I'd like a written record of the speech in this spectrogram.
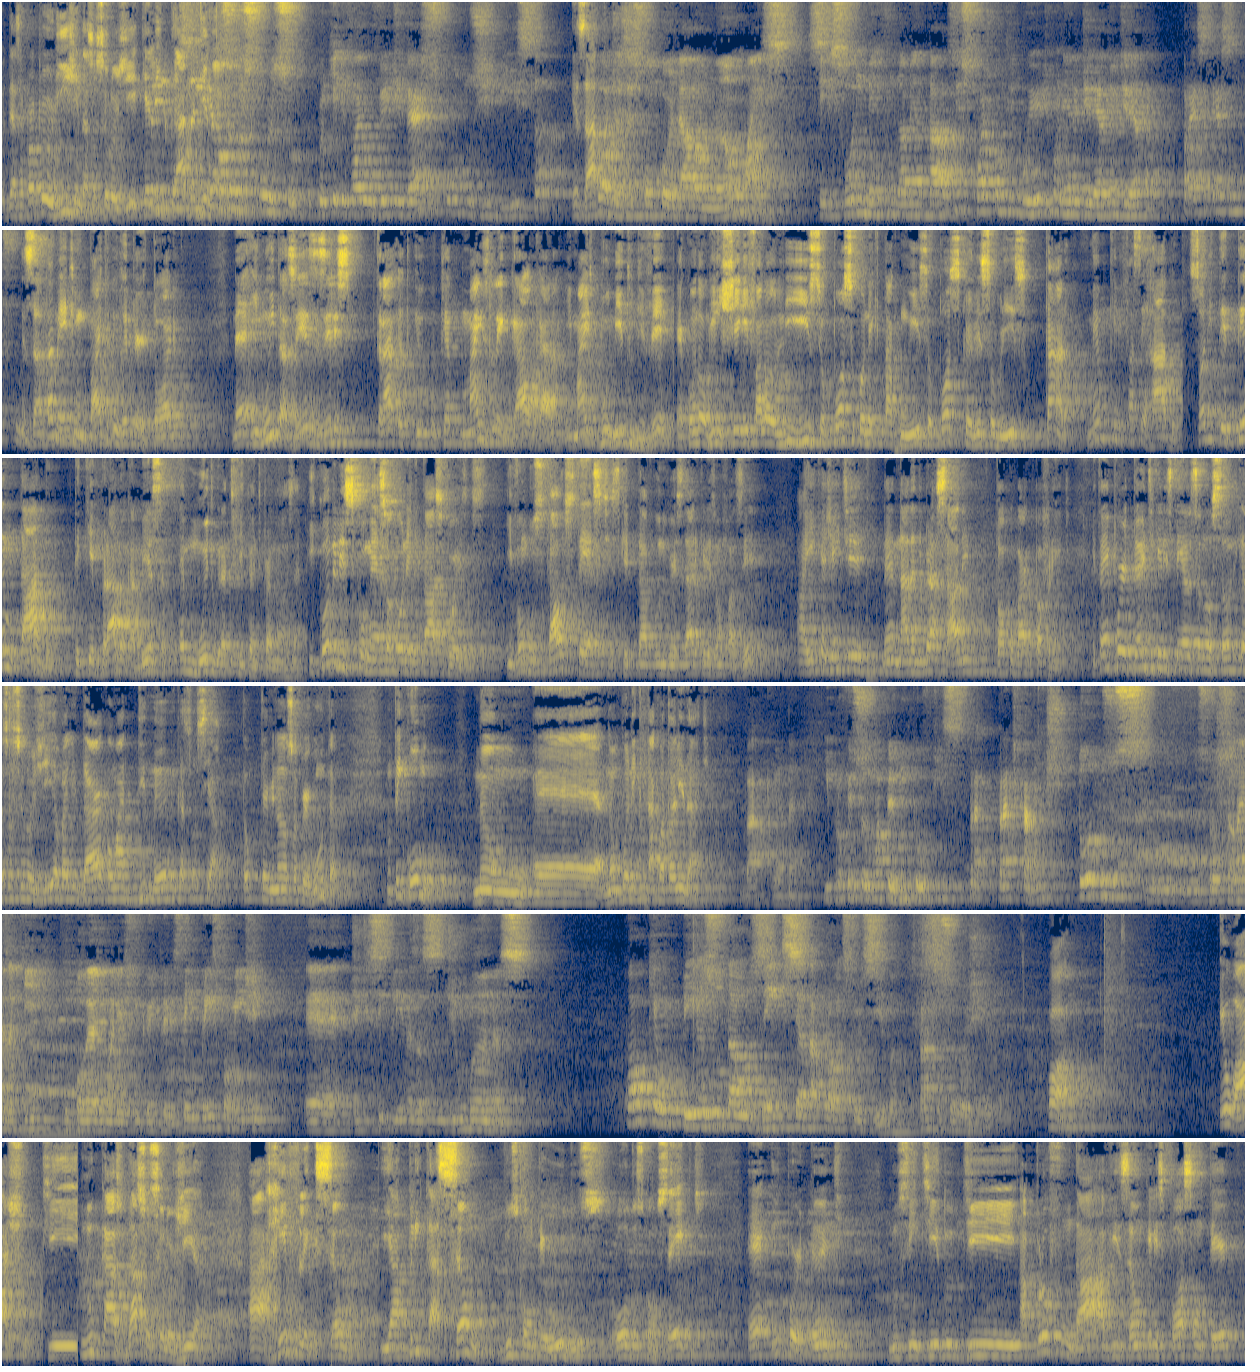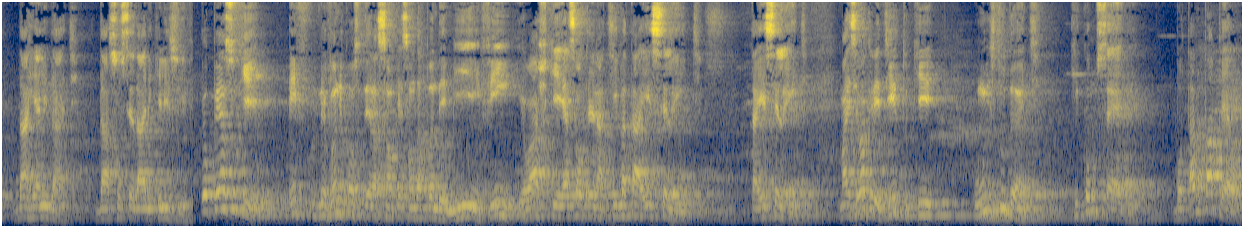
dessa própria origem da sociologia que é ligada direto. ao seu discurso, porque ele vai ouvir diversos pontos de vista. Exato. Pode às vezes concordar ou não, mas se eles forem bem fundamentados, isso pode contribuir de maneira direta ou indireta para essa criação do discurso. Exatamente, um baita do repertório, né? E muitas vezes eles o que é mais legal, cara, e mais bonito de ver é quando alguém chega e fala: Eu li isso, eu posso conectar com isso, eu posso escrever sobre isso. Cara, mesmo que ele faça errado, só de ter tentado, ter quebrado a cabeça, é muito gratificante para nós, né? E quando eles começam a conectar as coisas e vão buscar os testes que, da universidade que eles vão fazer, aí que a gente, né, nada de braçada e toca o barco para frente. Então é importante que eles tenham essa noção de que a sociologia vai lidar com uma dinâmica social. Então, terminando a sua pergunta, não tem como não, é, não conectar com a atualidade. Bacana. E professor, uma pergunta que eu fiz para praticamente todos os, os, profissionais aqui do Colégio Maria com que eu entrevistei, principalmente é, de disciplinas assim, de humanas. Qual que é o peso da ausência da prova discursiva para a sociologia? Ó, eu acho que no caso da sociologia, a reflexão e a aplicação dos conteúdos ou dos conceitos é importante no sentido de aprofundar a visão que eles possam ter da realidade, da sociedade que eles vivem. Eu penso que, levando em consideração a questão da pandemia, enfim, eu acho que essa alternativa está excelente, está excelente. Mas eu acredito que um estudante que consegue botar no papel,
